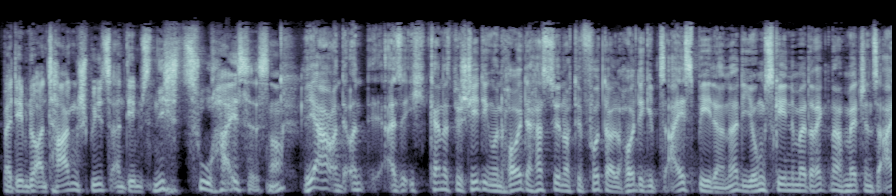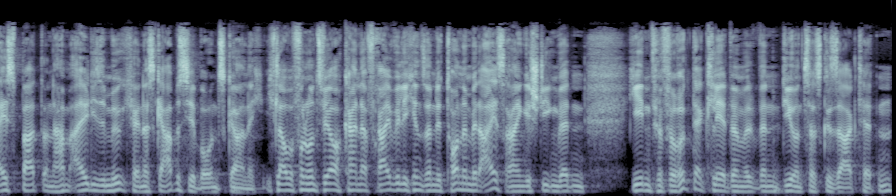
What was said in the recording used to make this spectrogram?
bei dem du an Tagen spielst, an dem es nicht zu heiß ist. Ne? Ja, und, und also ich kann das bestätigen. Und heute hast du ja noch den Vorteil, heute gibt's Eisbäder. Ne? Die Jungs gehen immer direkt nach Match ins Eisbad und haben all diese Möglichkeiten. Das gab es hier bei uns gar nicht. Ich glaube, von uns wäre auch keiner freiwillig in so eine Tonne mit Eis reingestiegen, werden jeden für verrückt erklärt, wenn, wir, wenn die uns das gesagt hätten.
